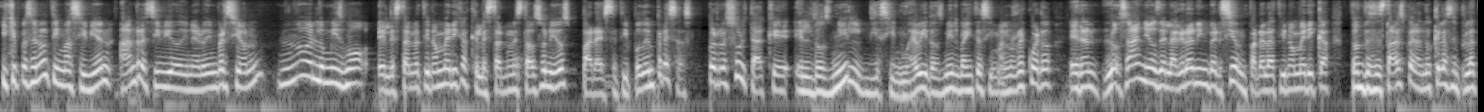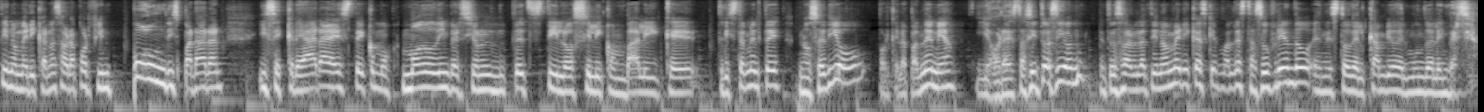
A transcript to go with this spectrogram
y que pues en última, si bien han recibido dinero de inversión, no es lo mismo el estar en Latinoamérica que el estar en Estados Unidos para este tipo de empresas. Pues resulta que el 2019 y 2020, si mal no recuerdo, eran los años de la gran inversión para Latinoamérica, donde se estaba esperando que las empresas latinoamericanas ahora por fin pum dispararan y se creara este como modo de inversión de estilo Silicon Valley que tristemente no se dio porque la pandemia y ahora esta situación. Entonces ahora Latinoamérica es quien más le está sufriendo en esto del cambio del mundo de la inversión.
